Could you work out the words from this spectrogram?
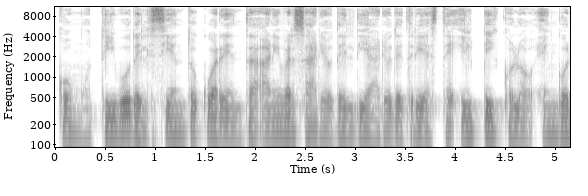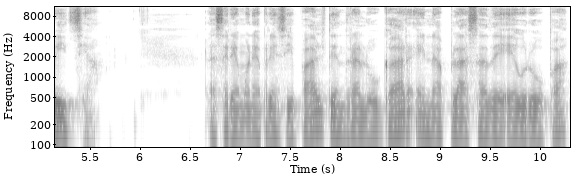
con motivo del 140 aniversario del diario de Trieste Il Piccolo en Gorizia. La ceremonia principal tendrá lugar en la Plaza de Europa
